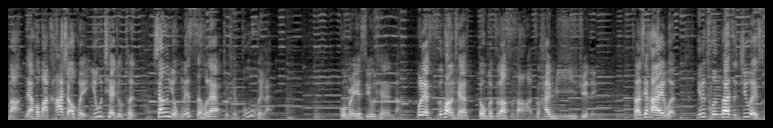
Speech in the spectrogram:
码，然后把卡销毁，有钱就存，想用的时候呢就去补回来。哥们儿也是有钱人呐，我连私房钱都不知道是啥子，还秘诀的。上去还问你的存款是几位数？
